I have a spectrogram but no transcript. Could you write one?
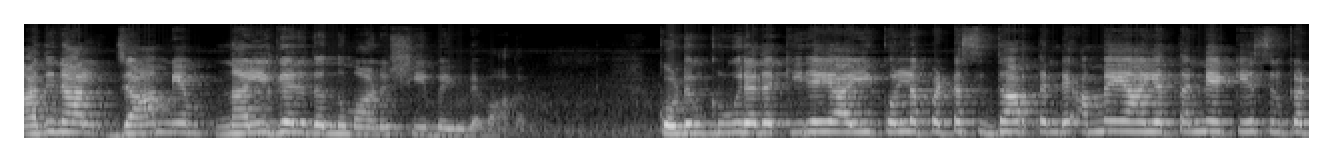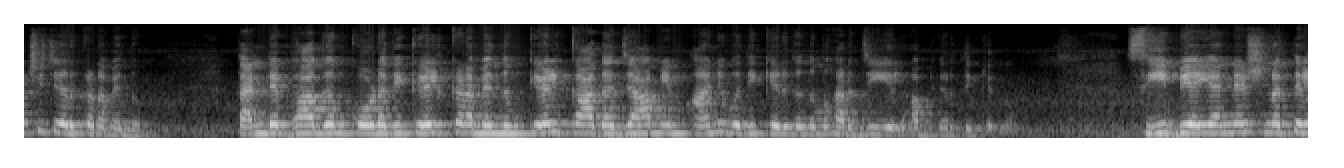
അതിനാൽ ജാമ്യം നൽകരുതെന്നുമാണ് ഷീബയുടെ വാദം. കൊടും ക്രൂരതക്കിരയായി കൊല്ലപ്പെട്ട സിദ്ധാർത്ഥന്റെ അമ്മയായ തന്നെ കേസിൽ കക്ഷി ചേർക്കണമെന്നും തന്റെ ഭാഗം കോടതി കേൾക്കണമെന്നും കേൾക്കാതെ ജാമ്യം അനുവദിക്കരുതെന്നും ഹർജിയിൽ അഭ്യർത്ഥിക്കുന്നു. സി ബി ഐ അന്വേഷണത്തിൽ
